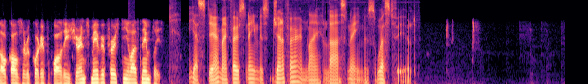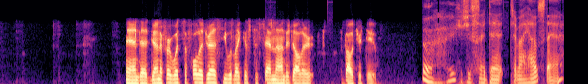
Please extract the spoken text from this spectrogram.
All calls are recorded for quality assurance. May I have your first and your last name, please? yes, dear. My first name is Jennifer, and my last name is Westfield. And uh, Jennifer, what's the full address you would like us to send the $100 voucher to? you could just send it to my house there.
